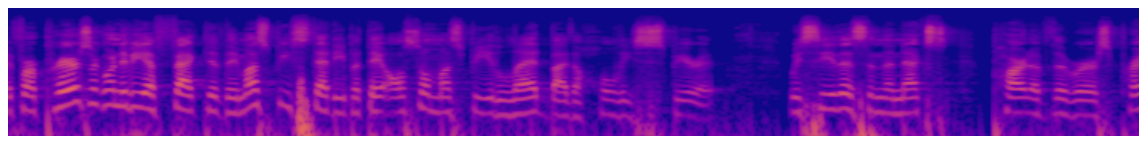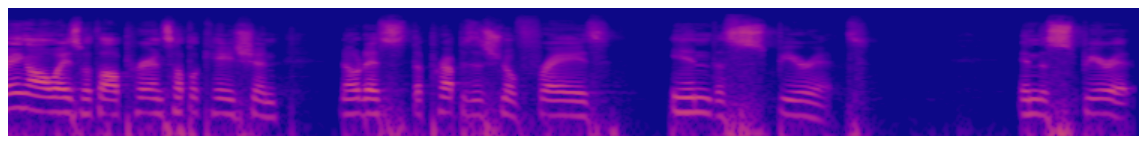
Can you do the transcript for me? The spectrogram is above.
If our prayers are going to be effective, they must be steady, but they also must be led by the Holy Spirit. We see this in the next part of the verse praying always with all prayer and supplication Notice the prepositional phrase, in the Spirit. In the Spirit.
